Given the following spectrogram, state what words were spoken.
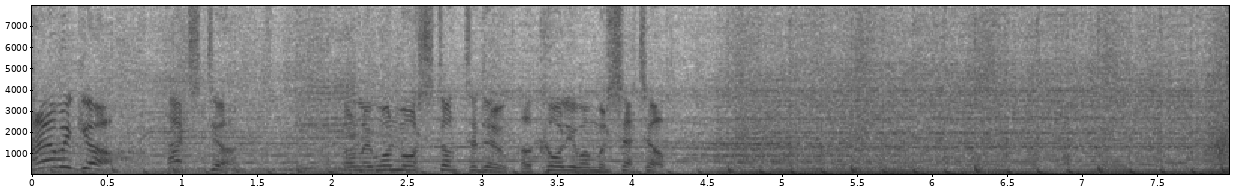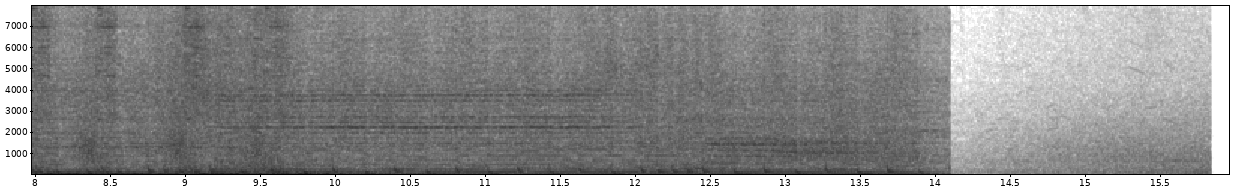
There we go. That's done. Only one more stunt to do. I'll call you when we're set up.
